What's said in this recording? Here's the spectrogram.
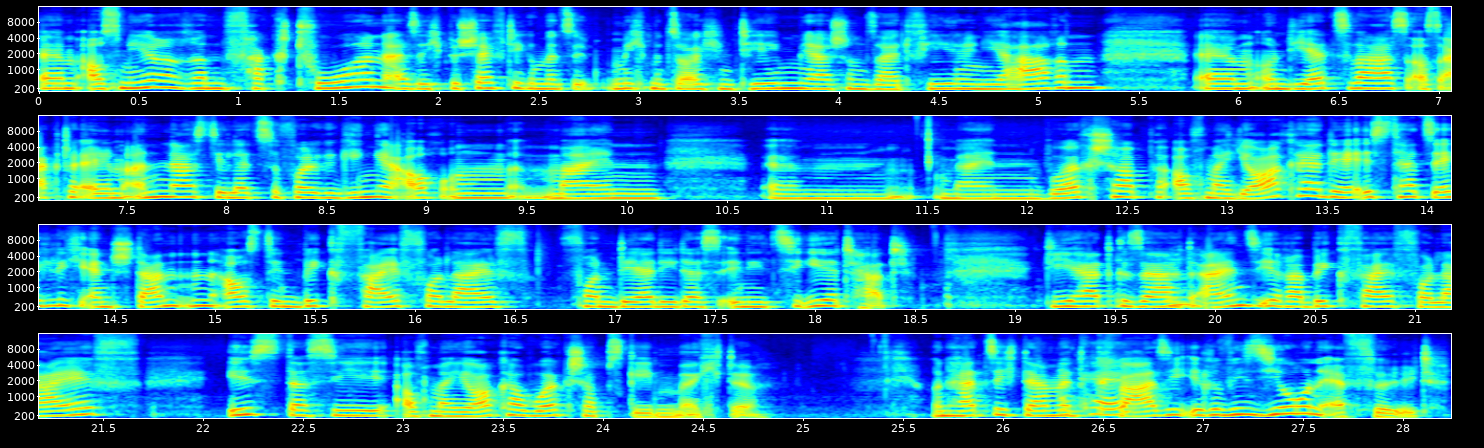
ähm, aus mehreren Faktoren. Also ich beschäftige mit, mich mit solchen Themen ja schon seit vielen Jahren. Ähm, und jetzt war es aus aktuellem Anlass. Die letzte Folge ging ja auch um mein ähm, mein Workshop auf Mallorca, der ist tatsächlich entstanden aus den Big Five for Life von der, die das initiiert hat. Die hat gesagt, mhm. eins ihrer Big Five for Life ist, dass sie auf Mallorca Workshops geben möchte. Und hat sich damit okay. quasi ihre Vision erfüllt.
